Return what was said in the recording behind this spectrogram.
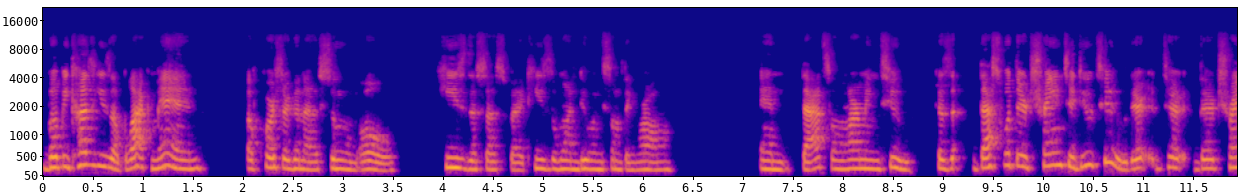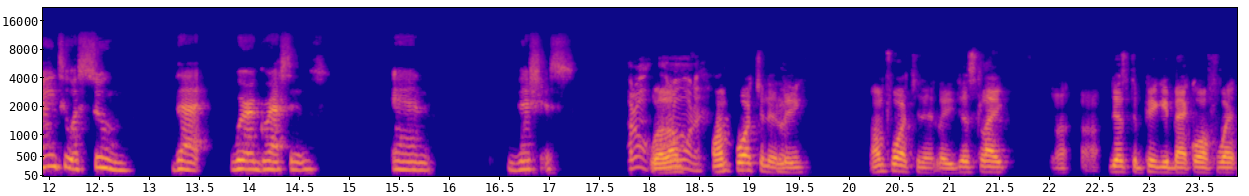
But because he's a black man, of course they're gonna assume, oh, he's the suspect. He's the one doing something wrong, and that's alarming too, because that's what they're trained to do too. They're they're, they're trained to assume that we're aggressive and vicious. I don't. I Well, don't un- want to. unfortunately, unfortunately, just like uh, uh, just to piggyback off what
